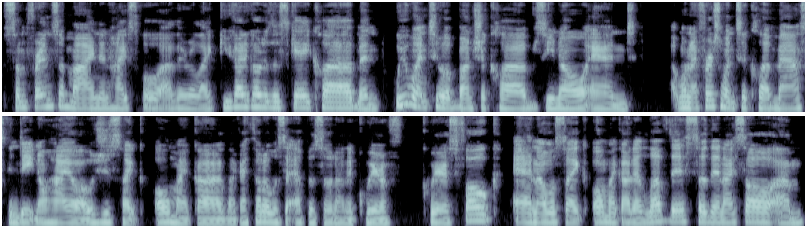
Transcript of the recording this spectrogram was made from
some friends of mine in high school, uh, they were like, "You got to go to this gay club," and we went to a bunch of clubs, you know. And when I first went to Club Masque in Dayton, Ohio, I was just like, "Oh my god!" Like I thought it was an episode out of Queer Queer as Folk. And I was like, oh my God, I love this. So then I saw, um,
